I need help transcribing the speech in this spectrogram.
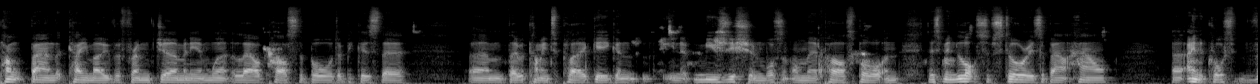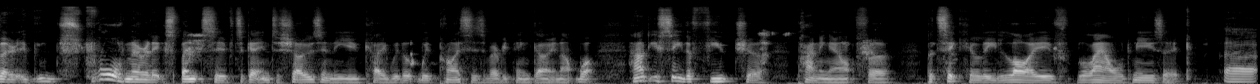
punk band that came over from Germany and weren't allowed past the border because they're um, they were coming to play a gig and you know musician wasn't on their passport. And there's been lots of stories about how uh, and of course very extraordinarily expensive to get into shows in the UK with with prices of everything going up. What how do you see the future panning out for particularly live loud music? Uh,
